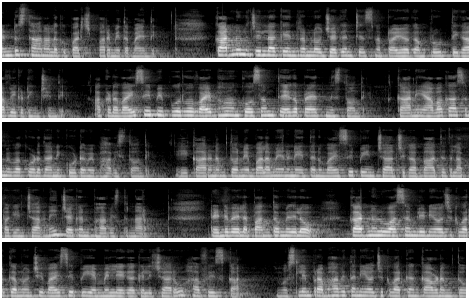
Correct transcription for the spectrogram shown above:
రెండు స్థానాలకు పరిచి పరిమితమైంది. కర్నూలు జిల్లా కేంద్రంలో జగన్ చేసిన ప్రయోగం పూర్తిగా వికటించింది. అక్కడ వైసీపీ పూర్వ వైభవం కోసం తెగ ప్రయత్నిస్తోంది. కానీ అవకాశం ఇవ్వకూడదని కూటమి భావిస్తోంది. ఈ కారణంతోనే బలమైన నేతను వైసీపీ ఇన్ఛార్జిగా బాధ్యతలు అప్పగించాలని జగన్ భావిస్తున్నారు. రెండు వేల పంతొమ్మిదిలో కర్నూలు అసెంబ్లీ నియోజకవర్గం నుంచి వైసీపీ ఎమ్మెల్యేగా గెలిచారు హఫీజ్ ఖాన్. ముస్లిం ప్రభావిత నియోజకవర్గం కావడంతో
